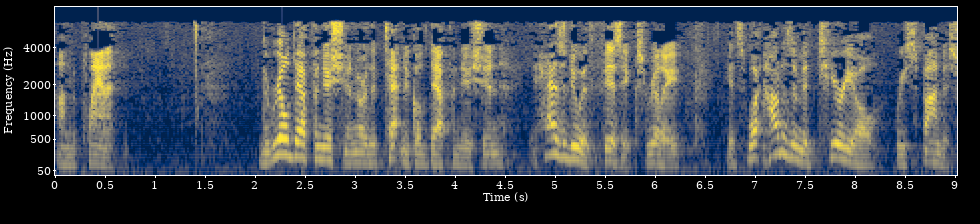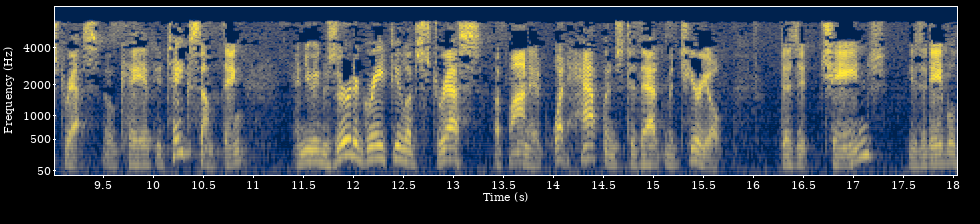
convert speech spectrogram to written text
on the planet. The real definition, or the technical definition, it has to do with physics, really. It's what, how does a material respond to stress? Okay, if you take something and you exert a great deal of stress upon it, what happens to that material? Does it change? Is it able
